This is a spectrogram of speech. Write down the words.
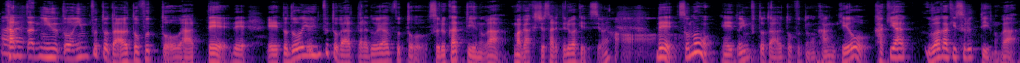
簡単に言うとインプットとアウトプットがあってで、えーと、どういうインプットがあったらどういうアウトプットをするかっていうのが、まあ、学習されてるわけですよね。でその、えーと、インプットとアウトプットの関係を書き上書きするっていうのが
